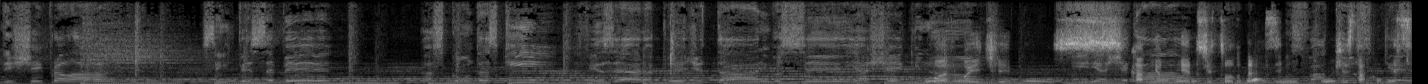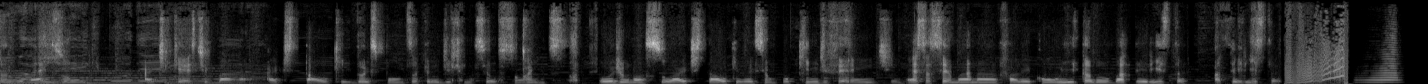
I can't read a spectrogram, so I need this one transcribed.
Deixei pra lá, sem perceber, as contas que Boa noite, meus caminhoneiros de todo o Brasil. Hoje está começando mais um Artcast barra Art Talk, dois pontos, acredite nos seus sonhos. Hoje o nosso Art Talk vai ser um pouquinho diferente. Essa semana falei com o Ítalo, baterista. Baterista?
